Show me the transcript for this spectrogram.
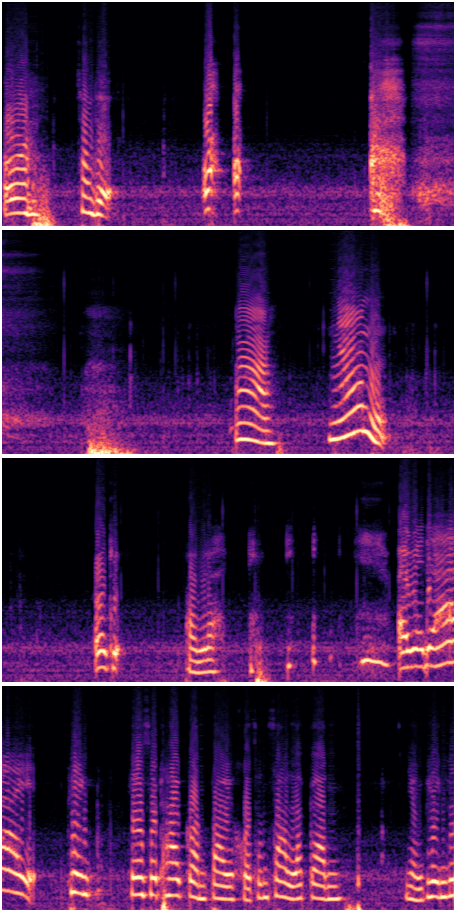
โอ้ยช่างเถอะวะอะอะอ่างั้น โอเค ไปไม่ได้ ไปไม่ได้ เพลงเพลงสุดท้ายก่อนไปขอสั้นๆแล้วกัน อย่างเพลงเล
